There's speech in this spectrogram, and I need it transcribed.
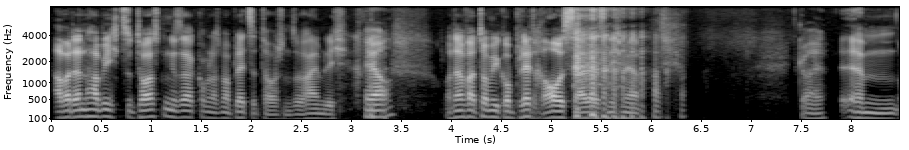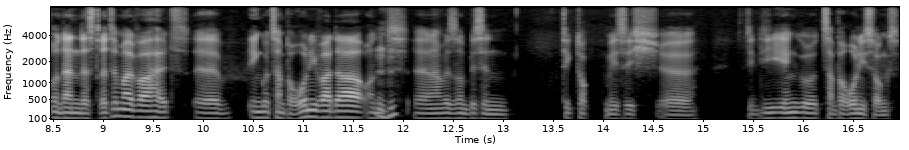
Aber dann habe ich zu Thorsten gesagt, komm, lass mal Plätze tauschen, so heimlich. Ja. Und dann war Tommy komplett raus, sah das nicht mehr. Geil. ähm, und dann das dritte Mal war halt, äh, Ingo Zamperoni war da und Mhm. äh, dann haben wir so ein bisschen TikTok-mäßig äh, die, die Ingo Zamperoni-Songs.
